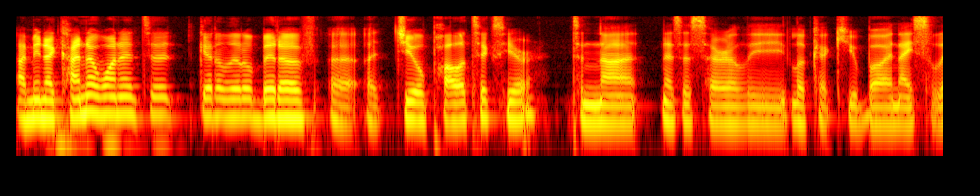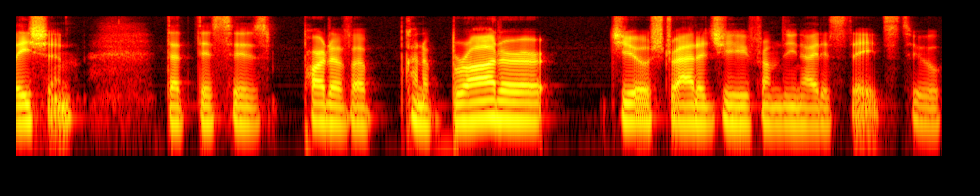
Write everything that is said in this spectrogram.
I mean, I kind of wanted to get a little bit of a, a, geopolitics here to not necessarily look at Cuba in isolation. That this is part of a kind of broader geostrategy from the United States to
